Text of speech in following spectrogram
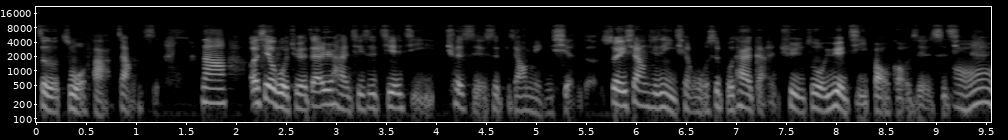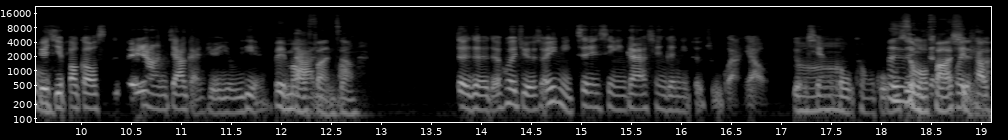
这个做法这样子。那而且我觉得在日韩其实阶级确实也是比较明显的，所以像其实以前我是不太敢去做越级报告这件事情，哦，越级报告是会让人家感觉有一点被冒犯这样，对对对，会觉得说，哎，你这件事情应该要先跟你的主管要有先哦沟通过，那你怎么发现呃，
